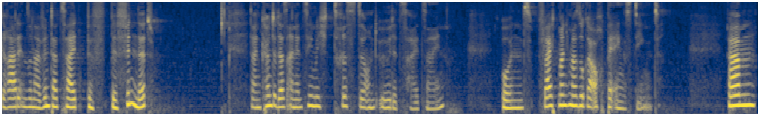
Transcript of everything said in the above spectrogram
gerade in so einer Winterzeit bef befindet, dann könnte das eine ziemlich triste und öde Zeit sein und vielleicht manchmal sogar auch beängstigend. Ähm,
